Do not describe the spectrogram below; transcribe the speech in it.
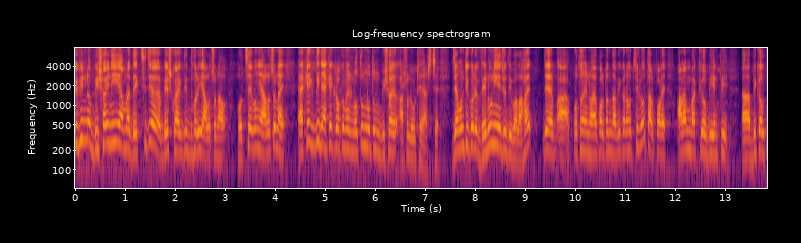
বিভিন্ন বিষয় নিয়ে আমরা দেখছি যে বেশ কয়েকদিন ধরেই আলোচনা হচ্ছে এবং এই আলোচনায় এক এক দিন এক এক রকমের নতুন নতুন বিষয় আসলে উঠে আসছে। যেমনটি করে ভেনু নিয়ে যদি বলা হয় যে প্রথমে নয়াপল্টন দাবি করা হচ্ছিল তারপরে আরামবাগকেও বিএনপি বিকল্প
